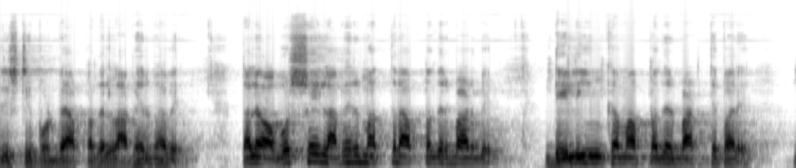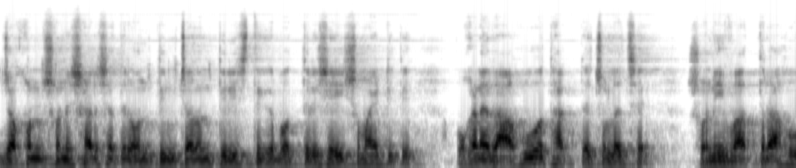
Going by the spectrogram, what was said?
দৃষ্টি পড়বে আপনাদের লাভের ভাবে। তাহলে অবশ্যই লাভের মাত্রা আপনাদের বাড়বে ডেলি ইনকাম আপনাদের বাড়তে পারে। যখন শনি সাড়ে সাতের অন্তিম চরণ তিরিশ থেকে বত্রিশ এই সময়টিতে, ওখানে রাহুও থাকতে চলেছে। শনিবাত রাহু,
